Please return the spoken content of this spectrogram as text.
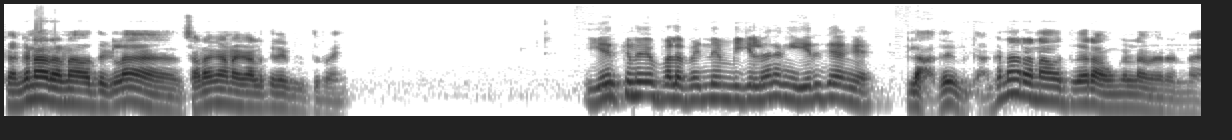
கங்கனா ரணாவத்துக்கெல்லாம் சடங்கான காலத்திலே கொடுத்துருவாங்க. ஏற்கனவே பல பெண் நம்பிக்கைகள் வேற அங்க இருக்காங்க. இல்லை அது கங்கனா ரணாவத் வேறு அவங்கெல்லாம் வேற இல்லை.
